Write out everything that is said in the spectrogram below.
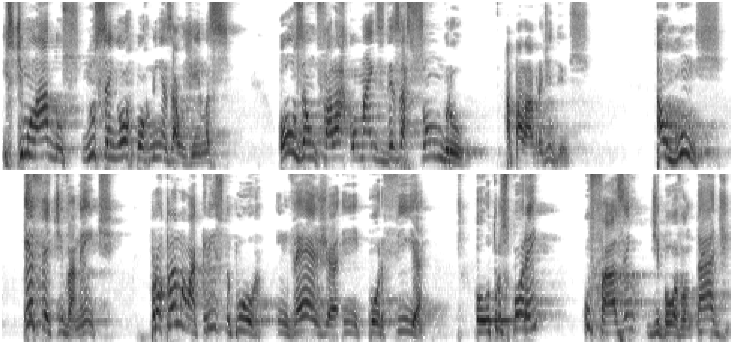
estimulados no Senhor por minhas algemas, ousam falar com mais desassombro a palavra de Deus. Alguns, efetivamente, proclamam a Cristo por inveja e porfia. Outros, porém, o fazem de boa vontade.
